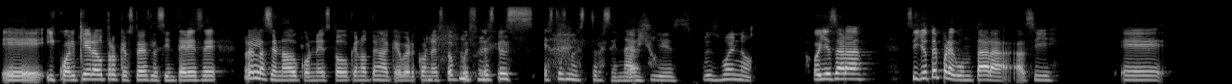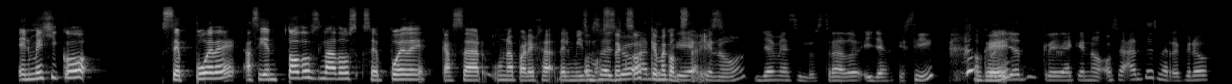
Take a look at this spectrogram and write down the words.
eh, y cualquier otro que a ustedes les interese relacionado con esto o que no tenga que ver con esto, pues este es, este es nuestro escenario. Así es. Pues bueno, Oye, Sara, si yo te preguntara así, eh, en México se puede, así en todos lados se puede casar una pareja del mismo o sea, sexo, yo ¿qué me creía que contestarías? no, ya me has ilustrado y ya que sí, Ok. pero yo antes creía que no. O sea, antes me refiero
